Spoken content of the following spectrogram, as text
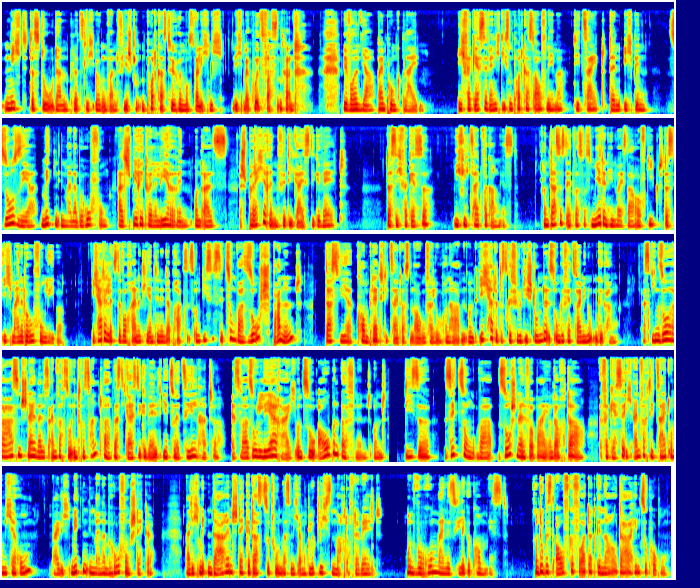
Nicht, dass du dann plötzlich irgendwann vier Stunden Podcast hören musst, weil ich mich nicht mehr kurz fassen kann. Wir wollen ja beim Punkt bleiben. Ich vergesse, wenn ich diesen Podcast aufnehme, die Zeit, denn ich bin so sehr mitten in meiner Berufung als spirituelle Lehrerin und als Sprecherin für die geistige Welt, dass ich vergesse, wie viel Zeit vergangen ist. Und das ist etwas, was mir den Hinweis darauf gibt, dass ich meine Berufung lebe. Ich hatte letzte Woche eine Klientin in der Praxis und diese Sitzung war so spannend, dass wir komplett die Zeit aus den Augen verloren haben. Und ich hatte das Gefühl, die Stunde ist ungefähr zwei Minuten gegangen. Es ging so rasend schnell, weil es einfach so interessant war, was die geistige Welt ihr zu erzählen hatte. Es war so lehrreich und so augenöffnend und diese Sitzung war so schnell vorbei und auch da vergesse ich einfach die Zeit um mich herum, weil ich mitten in meiner Berufung stecke weil ich mitten darin stecke, das zu tun, was mich am glücklichsten macht auf der Welt und worum meine Seele gekommen ist. Und du bist aufgefordert, genau da hinzugucken.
